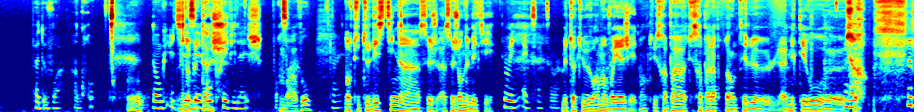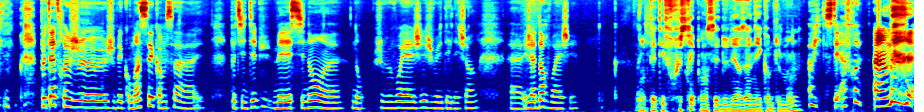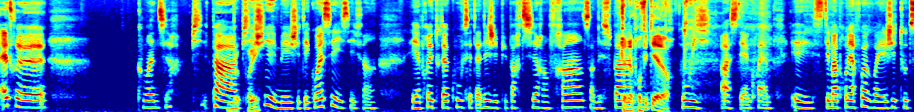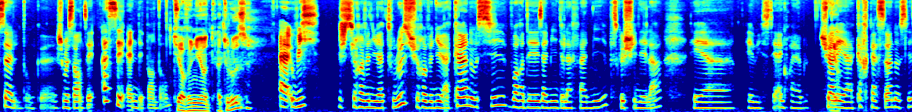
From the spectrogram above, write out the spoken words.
pas de voix, en gros. Oh, Donc utiliser mon privilège pour ça. bravo. Ouais. Donc, tu te destines à ce, à ce genre de métier. Oui, exactement. Mais toi, tu veux vraiment voyager, donc tu seras pas, tu seras pas là pour présenter le, la météo. euh, Non. sur- Peut-être je, je vais commencer comme ça, euh, petit début. Mais sinon, euh, non. Je veux voyager, je veux aider les gens. Euh, J'adore voyager. Donc, oui. Donc, tu été frustré pendant ces deux dernières années, comme tout le monde. Ah oui, c'était affreux. Être. comment dire Pas piégé, mais j'étais coincée ici. Enfin, et après, tout à coup, cette année, j'ai pu partir en France, en Espagne. Tu en as profité alors? Oui, ah, c'était incroyable. Et c'était ma première fois à voyager toute seule, donc euh, je me sentais assez indépendante. Tu es revenu en- à Toulouse? Ah oui, je suis revenue à Toulouse, je suis revenue à Cannes aussi, voir des amis de la famille, parce que je suis née là. Et, euh, et oui, c'était incroyable. Je suis Et allée à Carcassonne aussi.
